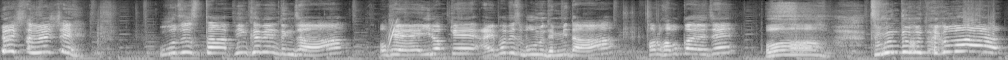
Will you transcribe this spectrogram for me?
10시다, 10시! 우주스타 핑크빈 등장! 오케이, 이렇게 알파벳을 모으면 됩니다. 바로 가볼까요, 이제? 와, 두근두근 되구만!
